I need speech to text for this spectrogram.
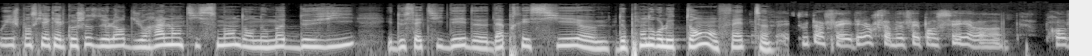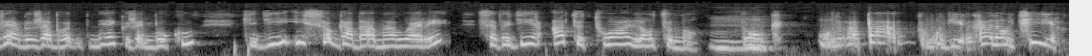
Oui, je pense qu'il y a quelque chose de l'ordre du ralentissement dans nos modes de vie et de cette idée d'apprécier, euh, de, prendre le temps en fait. Tout à fait. D'ailleurs, ça me fait penser à un proverbe japonais que j'aime beaucoup qui dit Isogaba Maware, ça veut dire hâte-toi lentement. Mhm. Donc, on ne va pas, comment dire, ralentir.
